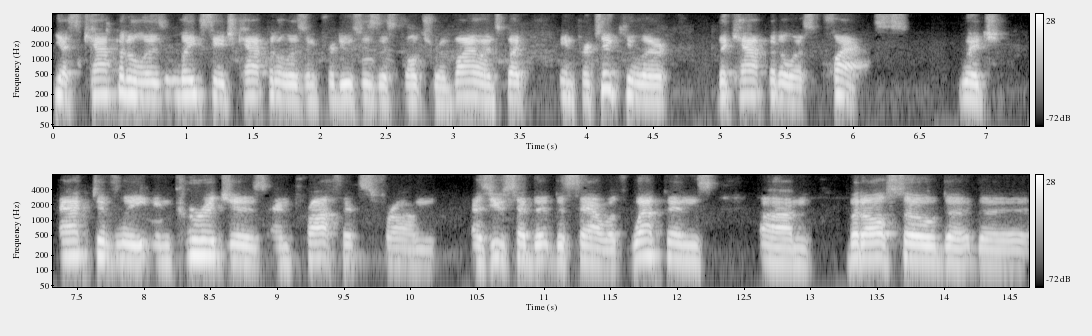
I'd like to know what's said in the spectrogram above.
yes, capitalism, late stage capitalism produces this culture of violence, but in particular, the capitalist class, which actively encourages and profits from, as you said, the, the sale of weapons, um, but also the, the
